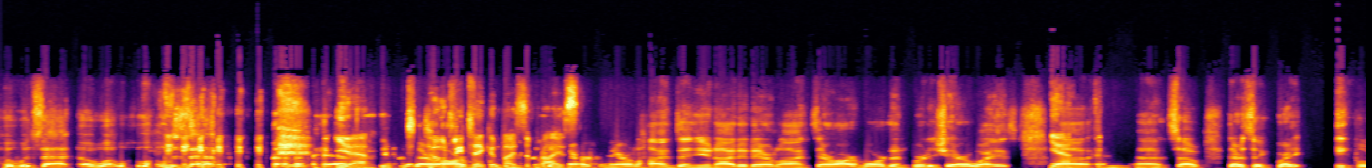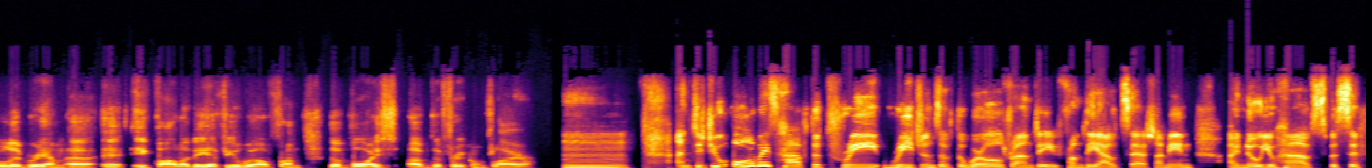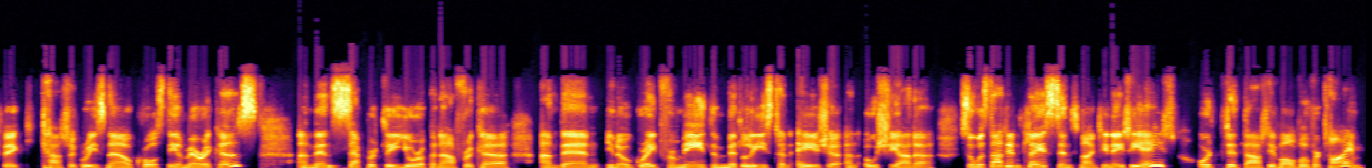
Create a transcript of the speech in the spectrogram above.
who was that? Uh, what what was that? yeah, you know, totally taken by surprise. American Airlines and United Airlines. There are more than British Airways. Yeah, uh, and uh, so there's a great equilibrium, uh, equality, if you will, from the voice of the frequent flyer. Mm. And did you always have the three regions of the world, Randy, from the outset? I mean, I know you have specific categories now across the Americas, and then separately Europe and Africa, and then, you know, great for me, the Middle East and Asia and Oceania. So was that in place since 1988, or did that evolve over time?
